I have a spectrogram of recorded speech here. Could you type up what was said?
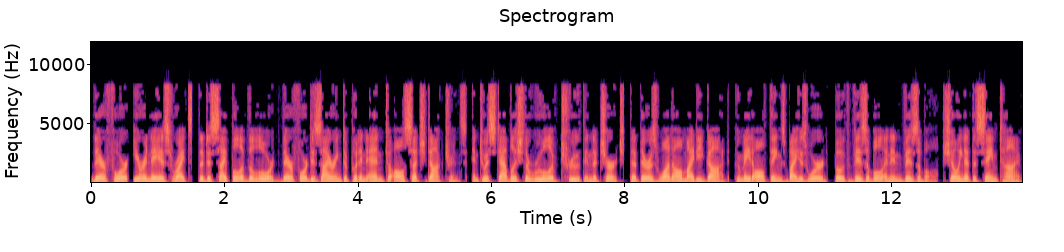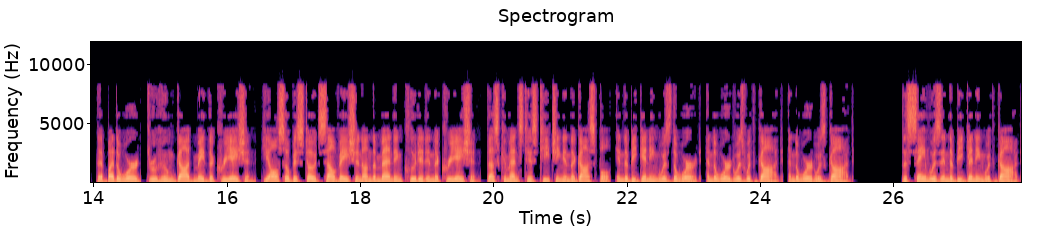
Therefore, Irenaeus writes, the disciple of the Lord therefore desiring to put an end to all such doctrines, and to establish the rule of truth in the Church, that there is one Almighty God, who made all things by his word, both visible and invisible, showing at the same time, that by the word, through whom God made the creation, he also bestowed salvation on the men included in the creation, thus commenced his teaching in the Gospel, In the beginning was the Word, and the Word was with God, and the Word was God. The same was in the beginning with God.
